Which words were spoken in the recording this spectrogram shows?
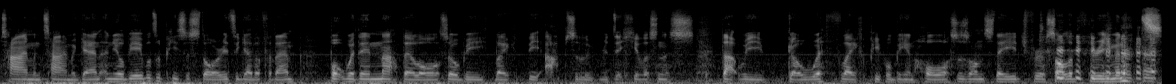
time and time again and you'll be able to piece a story together for them but within that there'll also be like the absolute ridiculousness that we go with like people being horses on stage for a solid three minutes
